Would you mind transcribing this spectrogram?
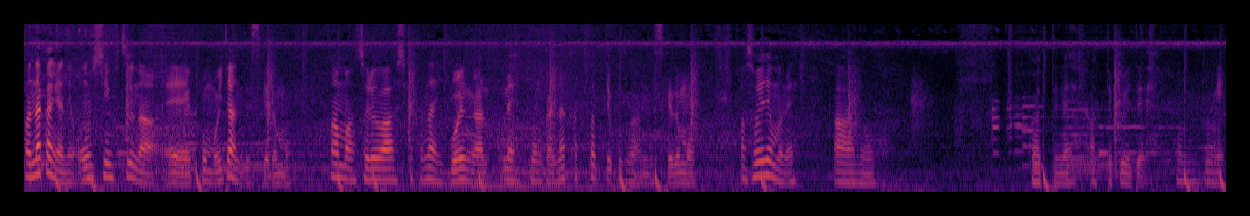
まあ、中にはね音信不通な、えー、子もいたんですけどもまあまあそれは仕方ない。ご縁がね今回なかったっていうことなんですけども、まあ、それでもねあのこうやってね会ってくれて本当に、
